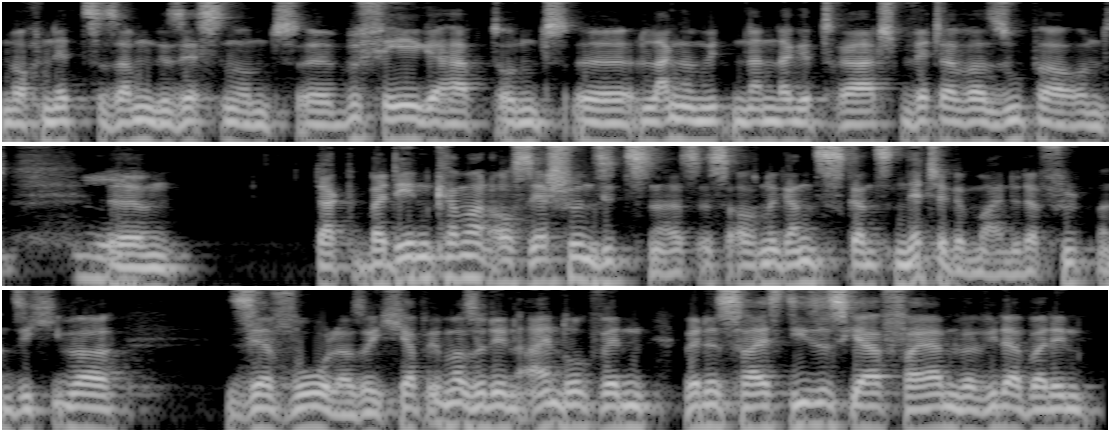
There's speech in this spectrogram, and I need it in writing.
noch nett zusammengesessen und äh, Buffet gehabt und äh, lange miteinander getratscht. Wetter war super und mhm. ähm, da, bei denen kann man auch sehr schön sitzen. Das ist auch eine ganz, ganz nette Gemeinde. Da fühlt man sich immer sehr wohl. Also ich habe immer so den Eindruck, wenn, wenn es heißt, dieses Jahr feiern wir wieder bei den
